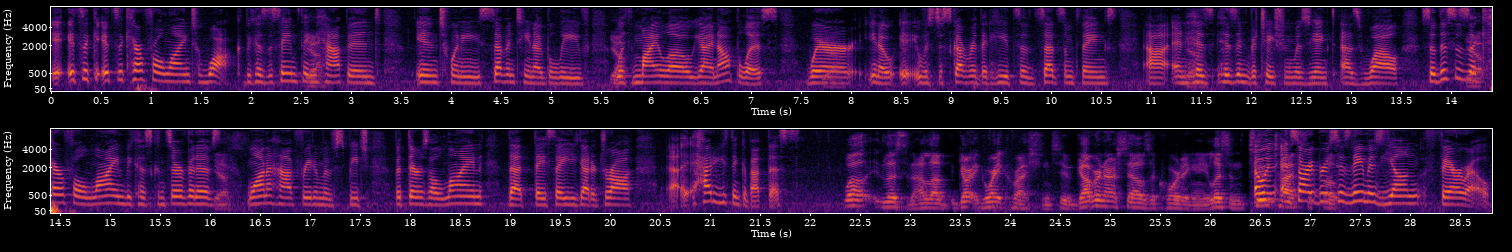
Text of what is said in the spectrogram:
it's a it's a careful line to walk because the same thing yeah. happened in 2017, I believe, yeah. with Milo Yiannopoulos, where yeah. you know it, it, was discovered that he had said some things, uh, and his his invitation was yanked as well. So this is a careful line because conservatives yes. want to have freedom of speech, but there's a line that they say you got to draw. Uh, how do you think about this? Well, listen, I love great, great question too. Govern ourselves accordingly. Listen. oh, and, and sorry, Bruce. Folks. His name is Young Pharaoh.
